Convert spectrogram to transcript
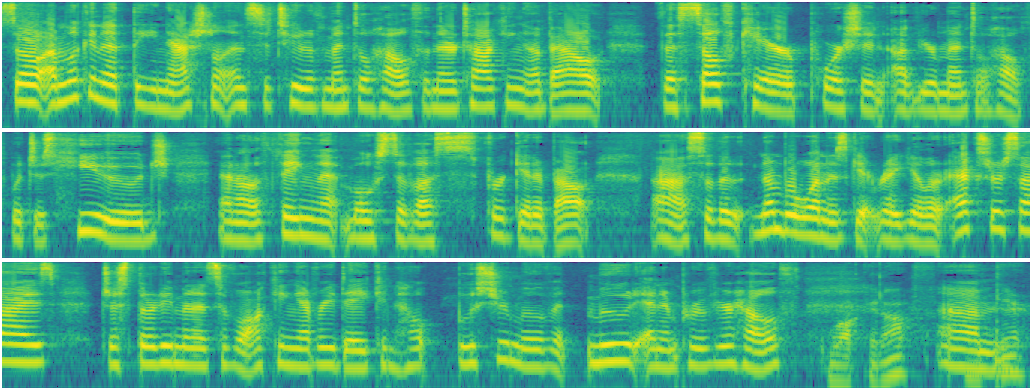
So I'm looking at the National Institute of Mental Health, and they're talking about the self care portion of your mental health, which is huge and a thing that most of us forget about. Uh, so the number one is get regular exercise. Just 30 minutes of walking every day can help boost your move, mood and improve your health. Walk it off. Um, right there.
